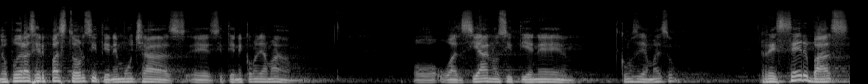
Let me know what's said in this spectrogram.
No podrá ser pastor si tiene muchas, eh, si tiene, ¿cómo se llama? O, anciano, si tiene, ¿cómo se llama eso? reservas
